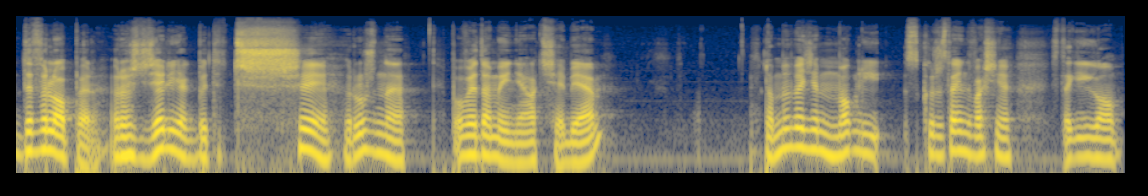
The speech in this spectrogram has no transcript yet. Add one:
deweloper rozdzieli jakby te trzy różne powiadomienia od siebie, to my będziemy mogli, skorzystając właśnie z takiego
